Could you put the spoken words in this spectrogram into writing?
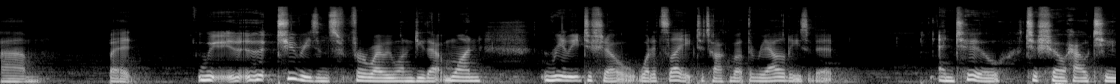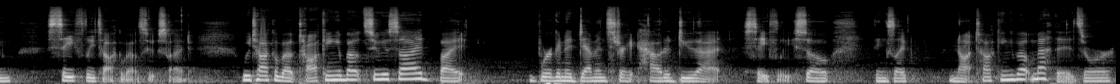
Um, but we two reasons for why we want to do that. One, really to show what it's like to talk about the realities of it, and two, to show how to safely talk about suicide. We talk about talking about suicide, but we're going to demonstrate how to do that safely. So things like not talking about methods or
